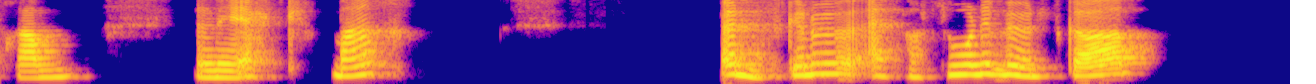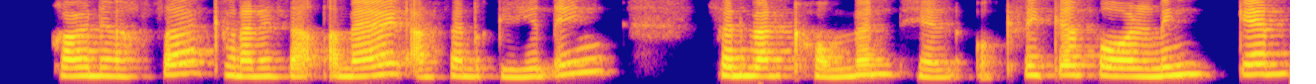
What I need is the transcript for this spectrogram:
fram lek mer. Ønsker du et personlig budskap fra universet kanalisert av meg, altså en reading, så er du velkommen til å klikke på linken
